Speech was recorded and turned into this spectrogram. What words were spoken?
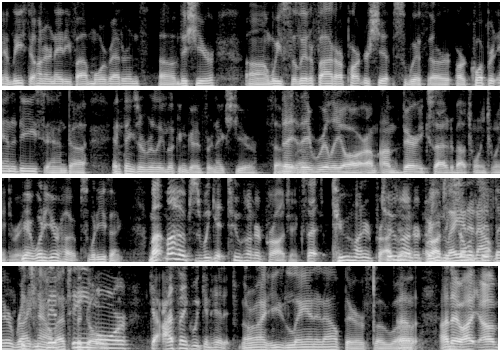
at least 185 more veterans uh, this year. Um, we've solidified our partnerships with our, our corporate entities, and uh, and things are really looking good for next year. So They uh, they really are. I'm I'm very excited about 2023. yeah. What are your hopes? What do you think? My my hopes is we get 200 projects. That 200 projects. 200 projects. Are you laying Some it out 50 there right now? 15 That's the goal. more. Yeah, I think we can hit it. All right, he's laying it out there. So uh, Uh, I know. I uh,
